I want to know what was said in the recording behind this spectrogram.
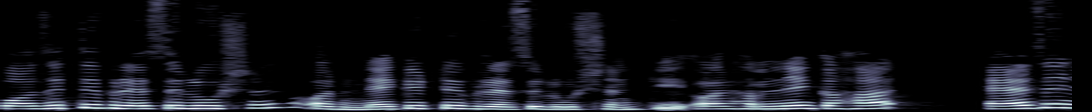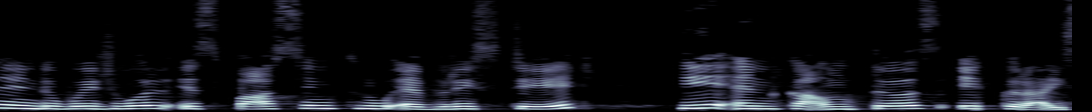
پوزیٹیو ریزولوشن اور نیگیٹو ریزولوشن کی اور ہم نے کہا as an individual is passing through every stage he encounters a crisis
